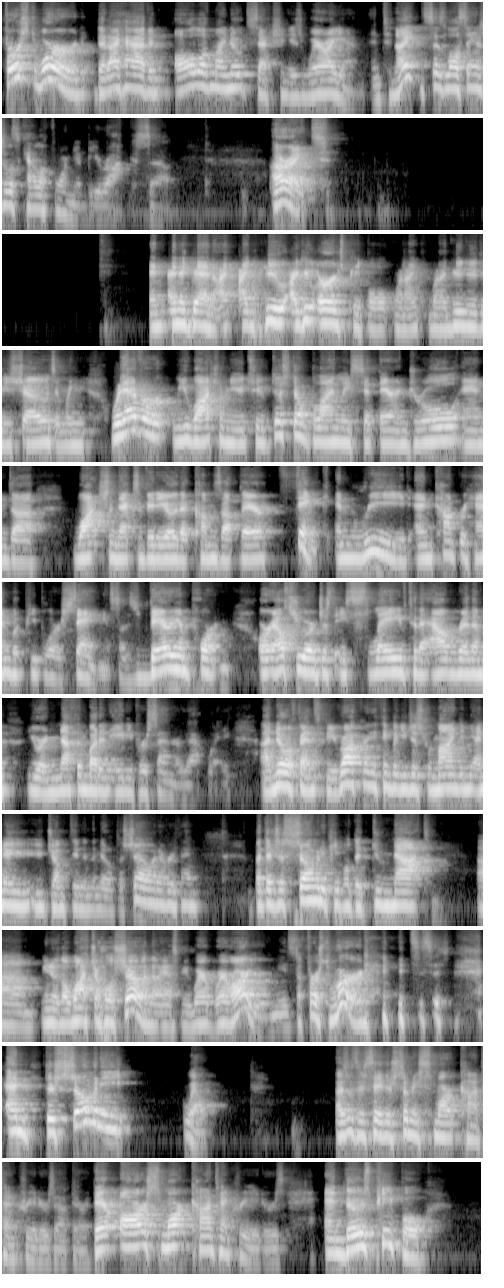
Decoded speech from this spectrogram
first word that I have in all of my notes section is where I am. And tonight it says Los Angeles, California, B Rock. So, all right and and again I, I do i do urge people when i when i do do these shows and when whatever you watch on youtube just don't blindly sit there and drool and uh, watch the next video that comes up there. Think and read and comprehend what people are saying. So it's very important or else you are just a slave to the algorithm. You are nothing but an 80 or that way. Uh, no offense be rock or anything but you just reminded me i know you, you jumped in in the middle of the show and everything but there's just so many people that do not um, you know, they'll watch a whole show and they'll ask me, where, where are you? I mean, it's the first word. and there's so many, well, I was going to say there's so many smart content creators out there. There are smart content creators, and those people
